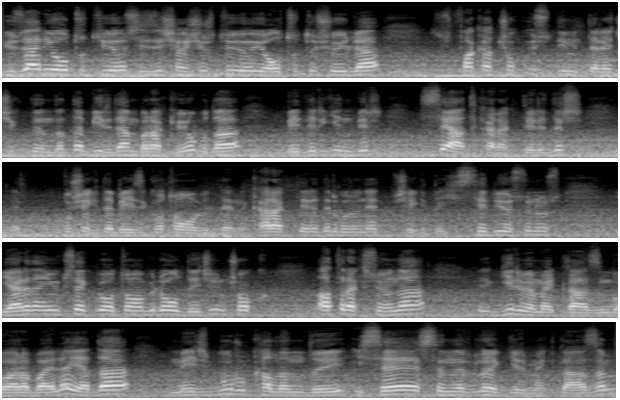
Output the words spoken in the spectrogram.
güzel yol tutuyor, sizi şaşırtıyor yol tutuşuyla. Fakat çok üst limitlere çıktığında da birden bırakıyor. Bu da belirgin bir Seat karakteridir. Bu şekilde basic otomobillerinin karakteridir. Bunu net bir şekilde hissediyorsunuz. Yerden yüksek bir otomobil olduğu için çok atraksiyona girmemek lazım bu arabayla ya da mecbur kalındığı ise sınırlı girmek lazım.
